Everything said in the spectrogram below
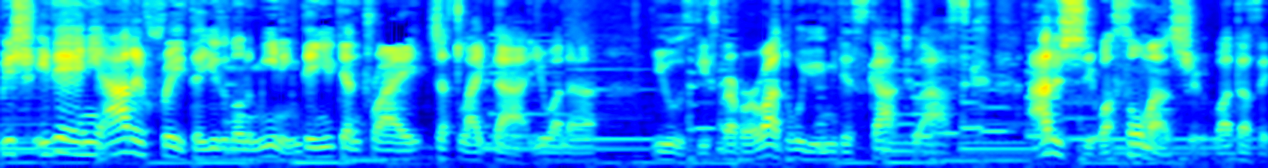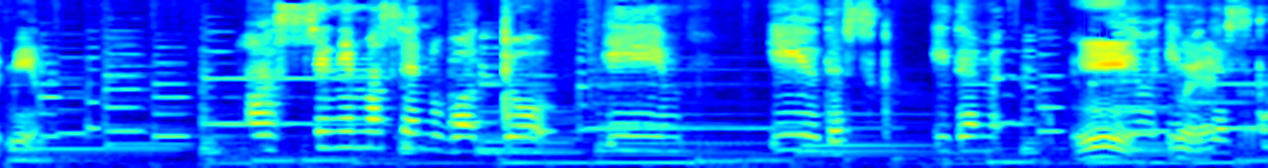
Bish, is there any other phrase that you don't know the meaning? Then you can try just like that. You wanna use this blah blah どういう意味ですか to ask. あるしはそうまんしゅ What does it mean? あすみませんはどういいいいですかいでめいい意味ですか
